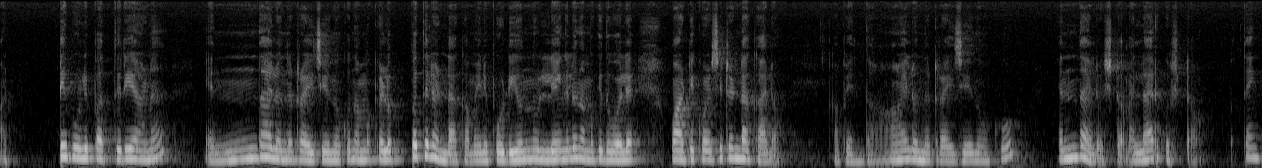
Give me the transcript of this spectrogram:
അടിപൊളി പത്തിരിയാണ്. എന്തായാലും ഒന്ന് ട്രൈ ചെയ്ത് നോക്കൂ. നമുക്ക് എളുപ്പത്തിൽ ഉണ്ടാക്കാം. അതിന് പൊടിയൊന്നും ഇല്ലെങ്കിലും നമുക്കിതുപോലെ വാട്ടിക്കുഴച്ചിട്ട് ഉണ്ടാക്കാമല്ലോ അപ്പോൾ എന്തായാലും ഒന്ന് ട്രൈ ചെയ്ത് നോക്കൂ. എന്തായാലും ഇഷ്ടം. എല്ലാവർക്കും ഇഷ്ടമാവും താങ്ക്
